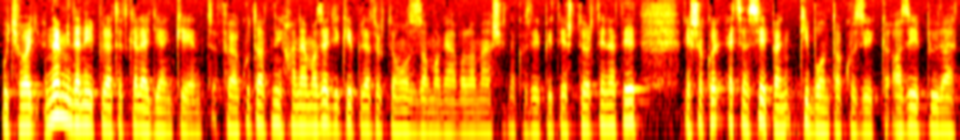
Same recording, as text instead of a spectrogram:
Úgyhogy nem minden épületet kell egyenként felkutatni, hanem az egyik épület rögtön hozza magával a másiknak az építés történetét, és akkor egyszerűen szépen kibontakozik az épület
